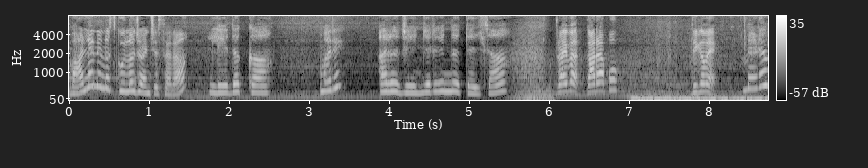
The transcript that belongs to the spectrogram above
వాళ్ళే నిన్ను స్కూల్లో జాయిన్ చేశారా? లేదక్క. మరి? ఆ రోజు ఏం జరిగిందో తెలుసా? డ్రైవర్ కారాపో దిగవే. మేడం.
